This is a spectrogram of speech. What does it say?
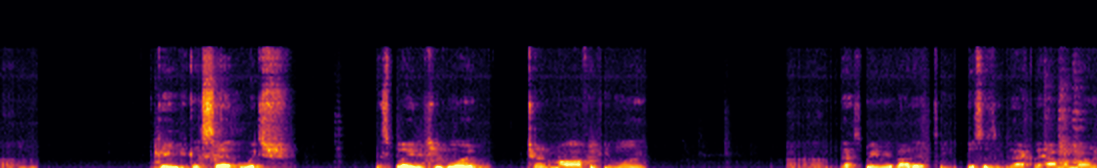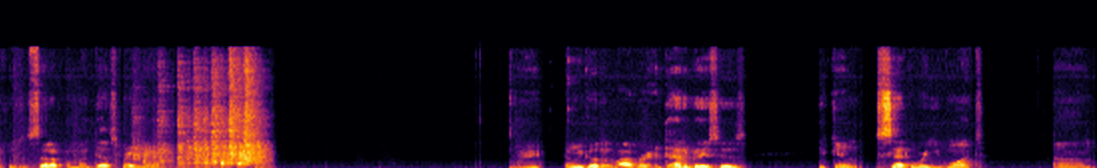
Um, then you can set which display that you want, turn them off if you want. Um, that's mainly about it. This is exactly how my monitors are set up on my desk right now. All right, then we go to library and databases. You can set where you want um,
